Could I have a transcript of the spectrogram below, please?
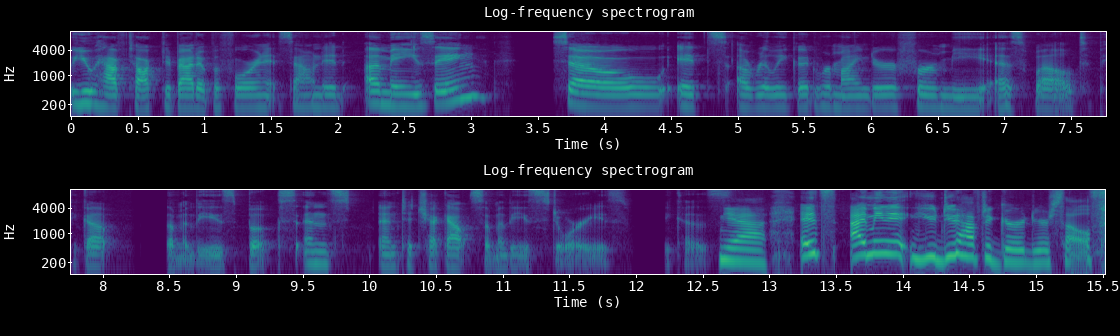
you have talked about it before and it sounded amazing. So it's a really good reminder for me as well to pick up some of these books and and to check out some of these stories because yeah it's i mean it, you do have to gird yourself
